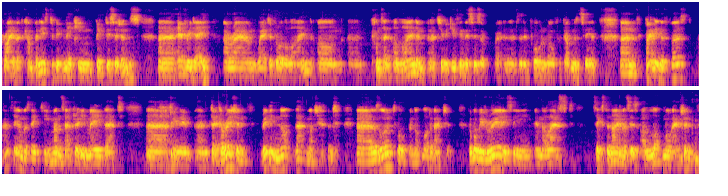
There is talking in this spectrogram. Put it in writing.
private companies to be making big decisions uh, every day around where to draw the line on um, content online. And, and, actually, we do think this is, a, an important role for governments here. Um, frankly, the first, I would say almost 18 months after he made that uh, you know, um, declaration, really not that much happened. Uh, there was a lot of talk, but not a lot of action. But what we've really seen in the last six to nine months is a lot more action.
